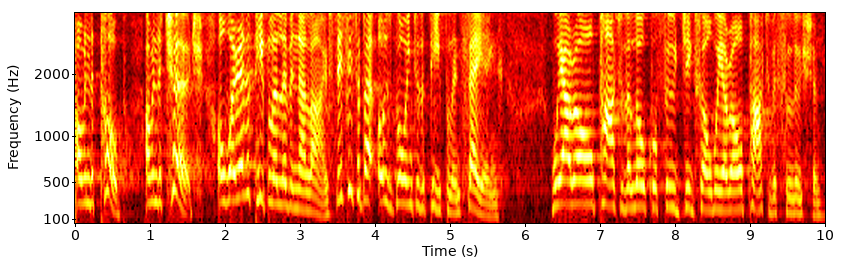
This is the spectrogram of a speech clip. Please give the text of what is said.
or in the pub or in the church or wherever people are living their lives. This is about us going to the people and saying, we are all part of the local food jigsaw, we are all part of a solution.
